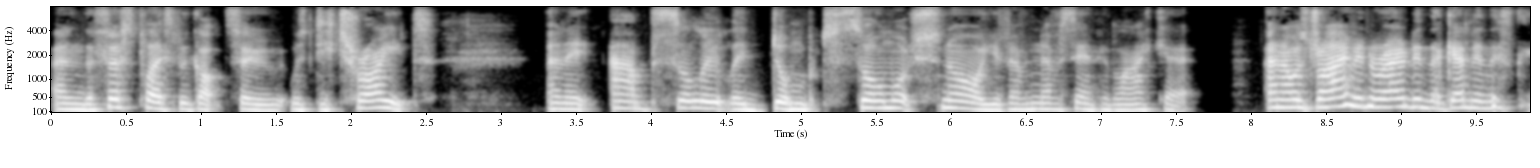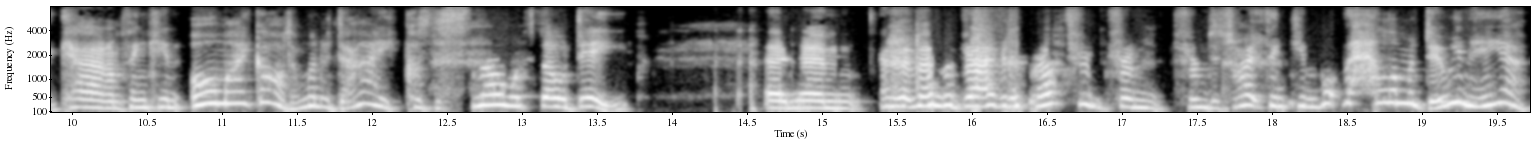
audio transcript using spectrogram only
and the first place we got to was Detroit, and it absolutely dumped so much snow you've ever never seen anything like it. And I was driving around in the, again in this car, and I'm thinking, "Oh my god, I'm going to die because the snow was so deep." And um, I remember driving across from, from from Detroit, thinking, "What the hell am I doing here?"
